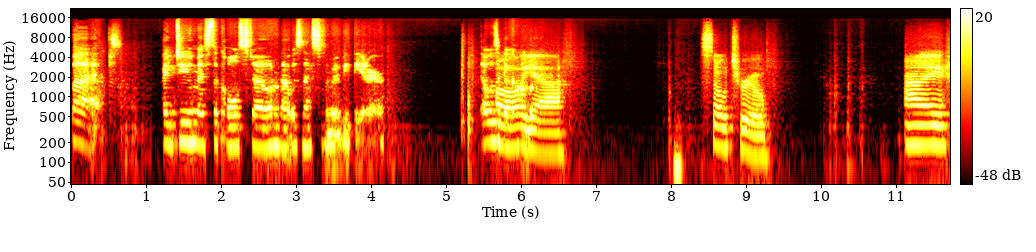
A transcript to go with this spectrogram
But I do miss the Cold Stone that was next to the movie theater. That was a good Oh yeah. So true. I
